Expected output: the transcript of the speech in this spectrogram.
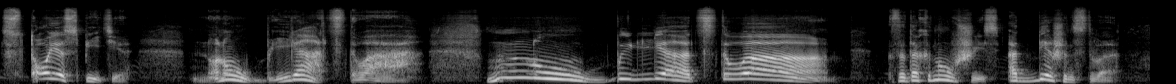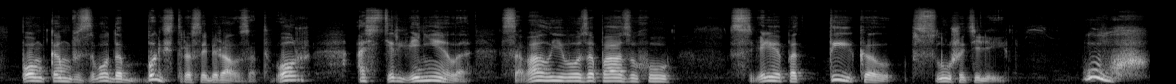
Стоя спите? Ну-ну, блядство! Ну, блядство! Задохнувшись от бешенства, помком взвода быстро собирал затвор, остервенело, совал его за пазуху, свирепо тыкал слушателей. «Ух!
